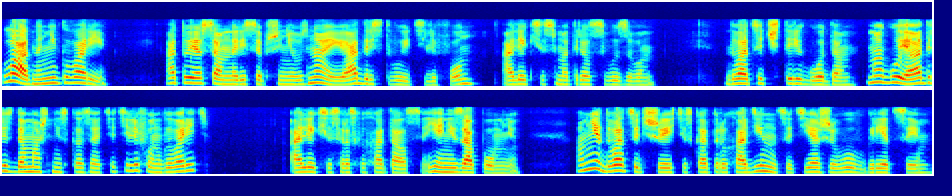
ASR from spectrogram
«Ладно, не говори. А то я сам на ресепшене узнаю и адрес твой, и телефон». Алексис смотрел с вызовом. «Двадцать четыре года. Могу и адрес домашний сказать, а телефон говорить?» Алексис расхохотался. «Я не запомню. А мне 26, из которых 11 я живу в Греции.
